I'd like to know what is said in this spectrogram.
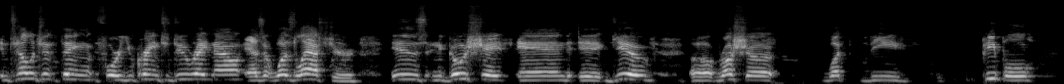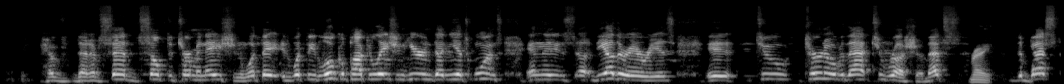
intelligent thing for Ukraine to do right now, as it was last year, is negotiate and uh, give uh, Russia what the people have that have said self-determination what they what the local population here in Donetsk wants and these uh, the other areas is to turn over that to Russia. That's right. the best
